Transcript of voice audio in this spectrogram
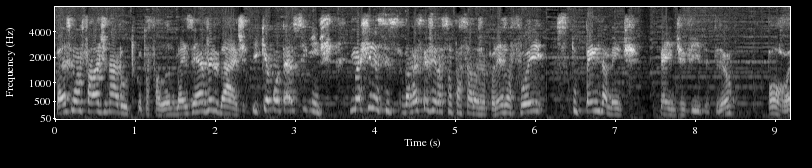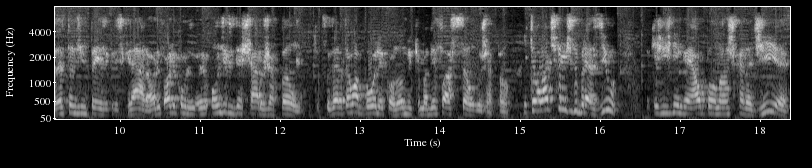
Parece uma fala de Naruto que eu tô falando, mas é a verdade. E que acontece é o seguinte: imagina se, ainda mais que a geração passada japonesa foi estupendamente bem de vida, entendeu? Porra, olha o tanto de empresa que eles criaram, olha, olha como, onde eles deixaram o Japão. Fizeram até uma bolha econômica, uma deflação do Japão. Então, lá diferente do Brasil, que a gente tem que ganhar o pão nosso cada dia,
